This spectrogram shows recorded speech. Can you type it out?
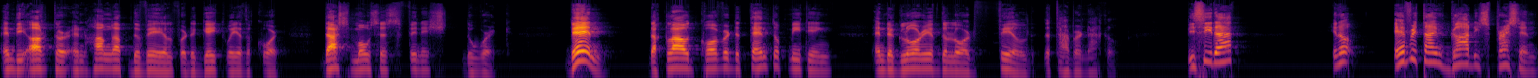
and the altar and hung up the veil for the gateway of the court. Thus Moses finished the work. Then the cloud covered the tent of meeting, and the glory of the Lord filled the tabernacle. You see that? You know, every time God is present,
